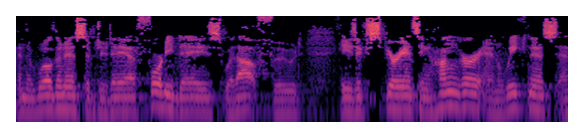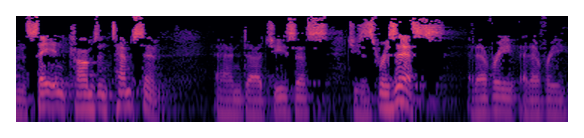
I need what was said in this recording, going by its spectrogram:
in the wilderness of Judea, 40 days without food. He's experiencing hunger and weakness, and Satan comes and tempts him. And uh, Jesus, Jesus resists at every, at every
